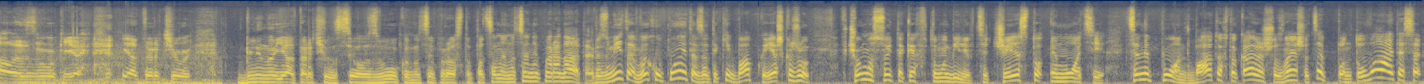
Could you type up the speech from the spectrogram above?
Але звук, я, я торчу. Блін, ну я торчу з цього звуку. Ну це просто пацани, ну це не передати. Розумієте, ви купуєте за такі бабки. Я ж кажу, в чому суть таких автомобілів? Це чисто емоції. Це не понт. Багато хто каже, що знаєш, це понтуватися.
